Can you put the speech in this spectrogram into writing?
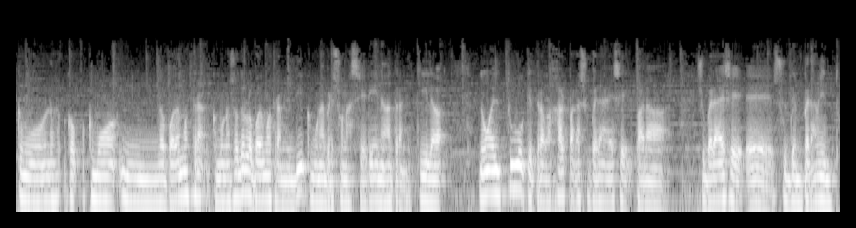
como, como, mm, lo podemos nosotros lo podemos transmitir como una persona serena tranquila. No él tuvo que trabajar para superar ese para superar ese eh, su temperamento.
